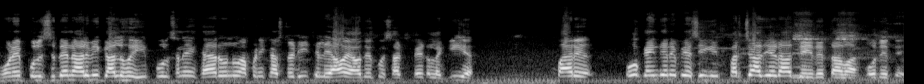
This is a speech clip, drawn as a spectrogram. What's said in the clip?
ਹੁਣੇ ਪੁਲਿਸ ਦੇ ਨਾਲ ਵੀ ਗੱਲ ਹੋਈ। ਪੁਲਿਸ ਨੇ ਖੈਰ ਉਹਨੂੰ ਆਪਣੀ ਕਸਟਡੀ 'ਚ ਲਿਆ ਹੋਇਆ, ਉਹਦੇ ਕੋਈ ਸਰਟੀਫਿਕੇਟ ਲੱਗੀ ਹੈ ਪਰ ਉਹ ਕਹਿੰਦੇ ਨੇ ਵੀ ਅਸੀਂ ਪਰਚਾ ਜਿਹੜਾ ਦੇ ਦਿੱਤਾ ਵਾ ਉਹਦੇ ਤੇ।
